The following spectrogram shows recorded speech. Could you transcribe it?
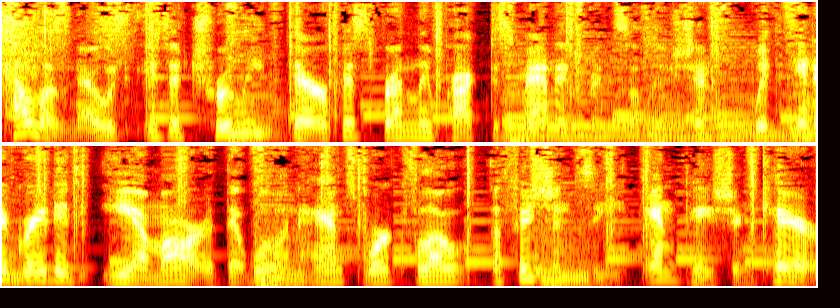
HelloNote is a truly therapist friendly practice management solution with integrated EMR that will enhance workflow, efficiency, and patient care.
